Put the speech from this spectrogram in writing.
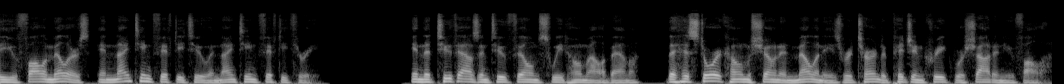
the Eufaula Millers, in 1952 and 1953. In the 2002 film Sweet Home Alabama, the historic homes shown in Melanie's Return to Pigeon Creek were shot in Eufaula.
